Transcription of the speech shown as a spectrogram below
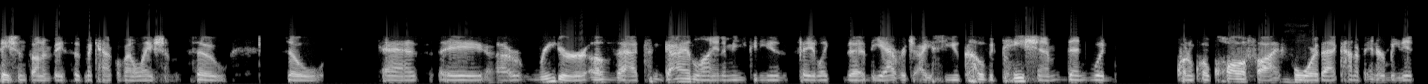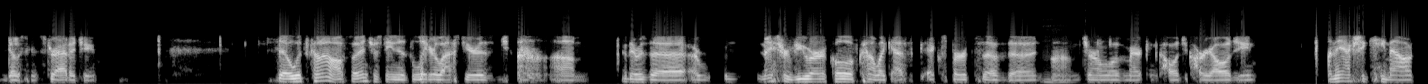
patients on invasive mechanical ventilation. So, so as a uh, reader of that guideline, I mean, you could even say like the the average ICU COVID patient then would quote unquote qualify mm-hmm. for that kind of intermediate dosing strategy. So what's kind of also interesting is later last year is um, there was a, a, nice review article of kind of like experts of the mm-hmm. um, Journal of American College of Cardiology, and they actually came out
